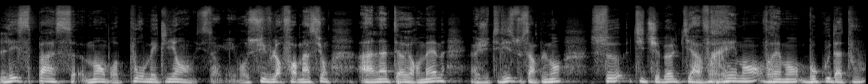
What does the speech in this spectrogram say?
l'espace membre pour mes clients, ils vont suivre leur formation à l'intérieur même, ben, j'utilise tout simplement ce Teachable qui a vraiment, vraiment beaucoup d'atouts,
